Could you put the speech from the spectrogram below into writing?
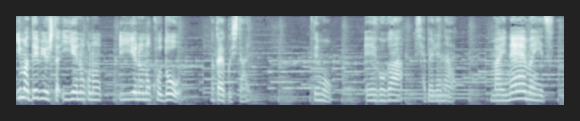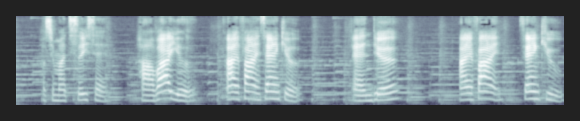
今デビューした EN の子の EN の子と仲良くしたいでも英語が喋れない My name is 星町水星 How are you? I'm fine, thank you And you? I'm fine, thank you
